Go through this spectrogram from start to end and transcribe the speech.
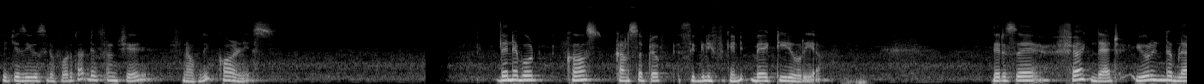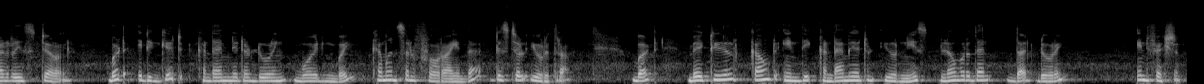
which is used for the differentiation of the colonies. Then about cause concept of significant bacteriuria. There is a fact that urine in the bladder is sterile, but it get contaminated during voiding by commensal flora in the distal urethra. But bacterial count in the contaminated urine is lower than that during infection.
